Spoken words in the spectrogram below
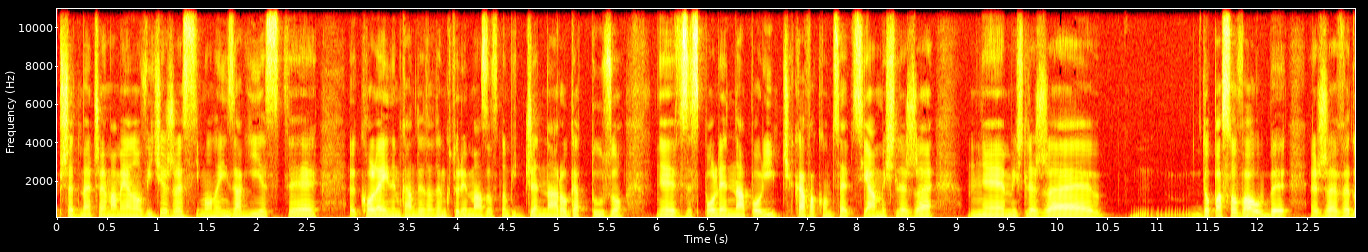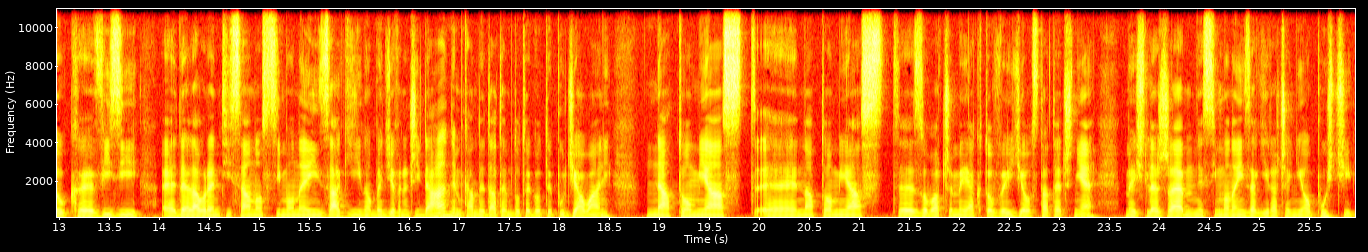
przed meczem, a mianowicie, że Simone Inzaghi jest e, kolejnym kandydatem, który ma zastąpić Gennaro Gattuso e, w zespole Napoli. Ciekawa koncepcja. Myślę, że myślę, że dopasowałby, że według wizji e, De Laurentisa no Simone Inzaghi no, będzie wręcz idealnym kandydatem do tego typu działań. Natomiast, e, natomiast e, zobaczymy jak to wyjdzie ostatecznie. Myślę, że Simone Inzaghi raczej nie opuści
